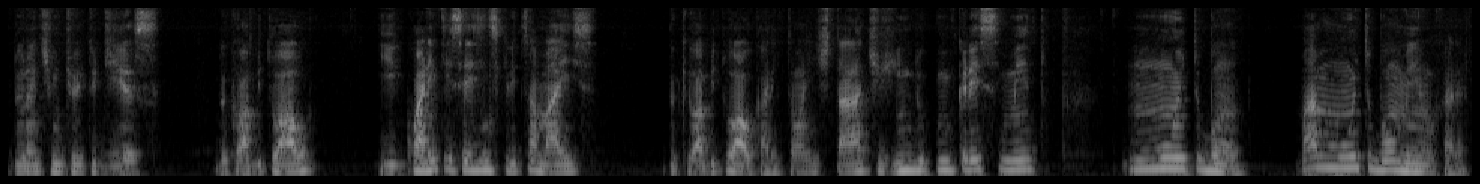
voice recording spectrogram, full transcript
durante 28 dias do que o habitual e 46 inscritos a mais do que o habitual, cara. Então a gente está atingindo um crescimento muito bom, mas muito bom mesmo, cara.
